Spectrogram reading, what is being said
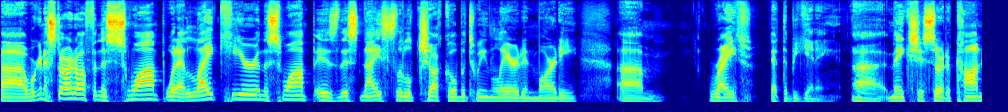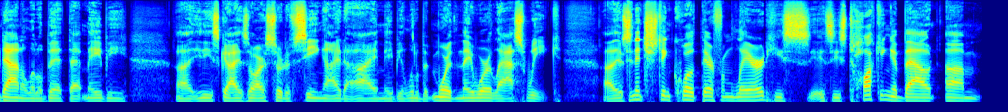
Uh, we're going to start off in the swamp. What I like here in the swamp is this nice little chuckle between Laird and Marty um, right at the beginning. Uh, makes you sort of calm down a little bit that maybe uh, these guys are sort of seeing eye to eye, maybe a little bit more than they were last week. Uh, there's an interesting quote there from Laird. He's he's talking about um,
